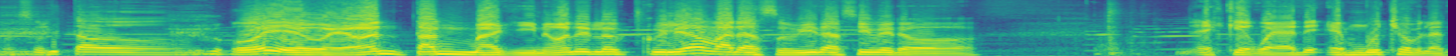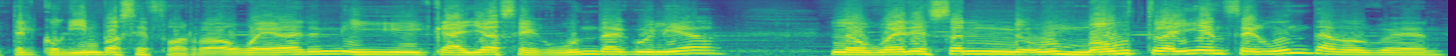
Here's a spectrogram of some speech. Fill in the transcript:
resultado. Oye, weón, tan maquinones los culiados para subir así, pero. Es que, weón, es mucho plantel. Coquimbo se forró, weón, y cayó a segunda, culiado. Los weones son un monstruo ahí en segunda, pues, weón.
